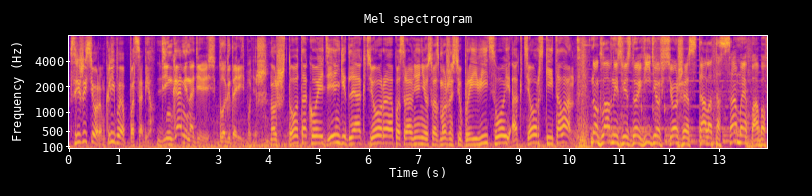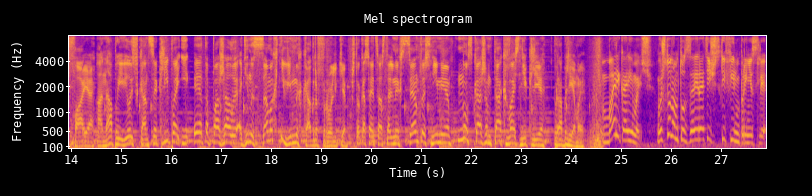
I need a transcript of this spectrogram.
с режиссером клипа подсобил. Деньгами, надеюсь, благодарить будешь. Но что такое деньги для актера по сравнению с возможностью проявить свой актерский талант? Но главной звездой видео все же стала та самая баба Фая. Она появилась в конце клипа, и это, пожалуй, один из самых невинных кадров в ролике. Что касается остальных сцен, то с ними, ну, скажем так, возникли проблемы. Барри Каримович, вы что нам тут за эротический фильм принесли?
